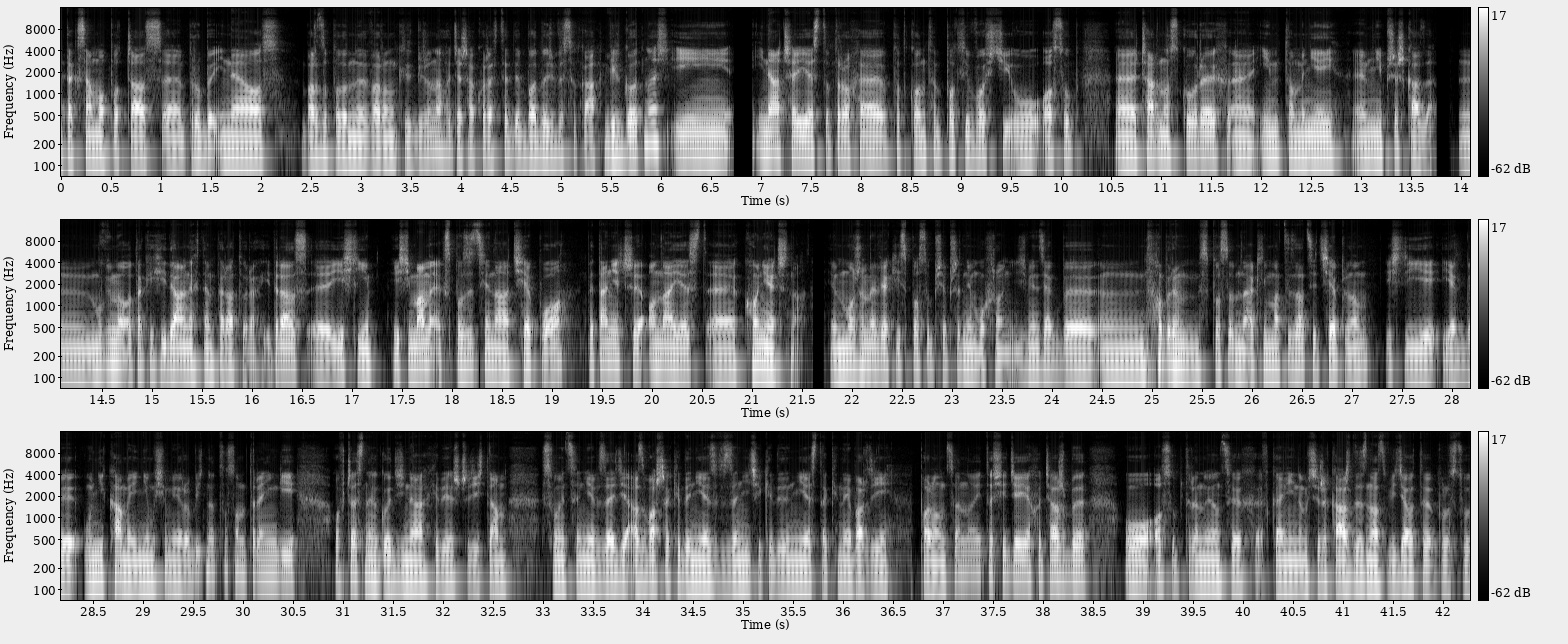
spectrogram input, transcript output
Tak samo podczas próby Ineos bardzo podobne warunki zbliżone, chociaż akurat wtedy była dość wysoka wilgotność i inaczej jest to trochę pod kątem potliwości u osób e, czarnoskórych, e, im to mniej, mniej przeszkadza. Mm, mówimy o takich idealnych temperaturach. I teraz, jeśli, jeśli mamy ekspozycję na ciepło, pytanie, czy ona jest konieczna możemy w jakiś sposób się przed nią uchronić. Więc jakby dobrym sposobem na aklimatyzację cieplną, jeśli jakby unikamy i nie musimy jej robić, no to są treningi o wczesnych godzinach, kiedy jeszcze gdzieś tam słońce nie wzejdzie, a zwłaszcza kiedy nie jest w zenicie, kiedy nie jest takie najbardziej palące. No i to się dzieje chociażby u osób trenujących w Kenii. No myślę, że każdy z nas widział te po prostu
